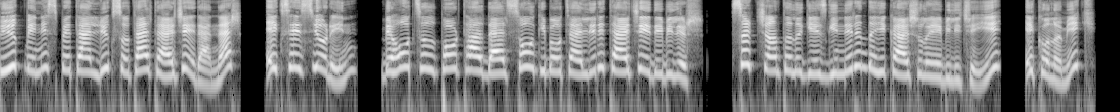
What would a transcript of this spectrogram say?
büyük ve nispeten lüks otel tercih edenler Excelsior Inn ve Hotel Portal del Sol gibi otelleri tercih edebilir. Sırt çantalı gezginlerin dahi karşılayabileceği ekonomik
